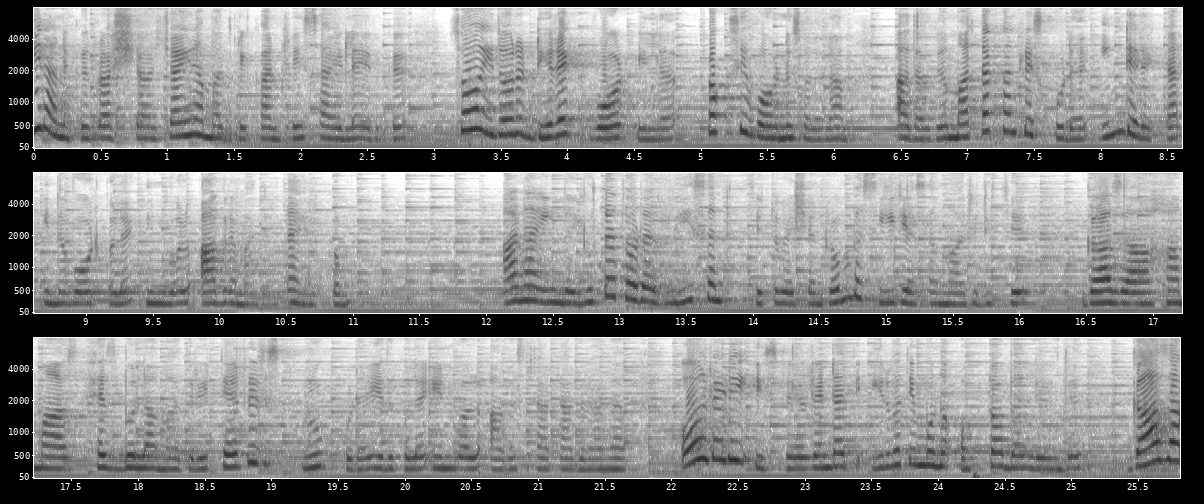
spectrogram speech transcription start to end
ஈரானுக்கு ரஷ்யா சைனா மாதிரி கண்ட்ரி சைடில் இருக்குது ஸோ இது ஒரு டிரெக்ட் வார்ட் இல்லை ப்ராக்சி வோர்ட்னு சொல்லலாம். அதாவது மற்ற கண்ட்ரிஸ் கூட இன்டெரக்டாக இந்த வார்டுக்குள்ளே இன்வால்வ் ஆகிற மாதிரி தான் இருக்கும். ஆனால் இந்த யுத்தத்தோட ரீசன்ட் சுச்சுவேஷன் ரொம்ப சீரியஸாக மாறிடுச்சு. காசா ஹமாஸ் ஹெஸ்புல்லா மாதிரி டெரரிஸ்ட் குரூப் கூட இதுக்குள்ளே இன்வால்வ் ஆக ஸ்டார்ட் ஆகுறாங்க. ஆல்ரெடி இஸ்ரேல் ரெண்டாயிரத்தி இருபத்தி மூணு அக்டோபர்லேருந்து காசா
